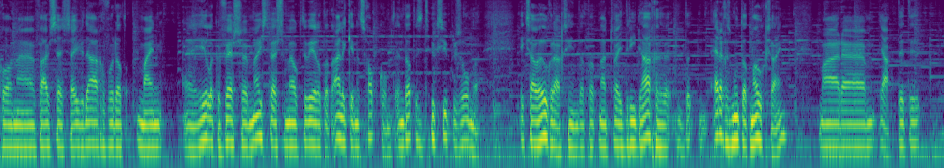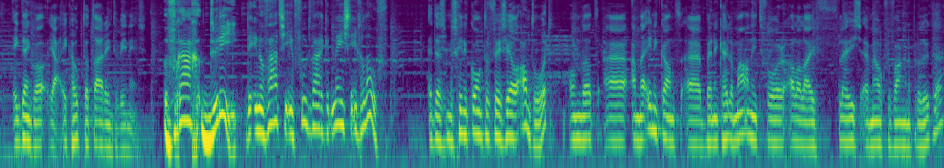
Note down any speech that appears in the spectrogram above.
gewoon uh, vijf, zes, zeven dagen voordat mijn heerlijke verse, meest verse melk ter wereld uiteindelijk in het schap komt. En dat is natuurlijk super zonde. Ik zou heel graag zien dat dat na twee, drie dagen, dat, ergens moet dat mogelijk zijn. Maar ja, dit, ik denk wel, ja, ik hoop dat daarin te winnen is. Vraag 3. De innovatie in food waar ik het meest in geloof. Het is misschien een controversieel antwoord, omdat uh, aan de ene kant uh, ben ik helemaal niet voor allerlei vlees- en melkvervangende producten.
